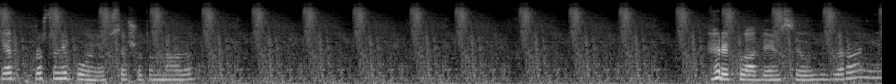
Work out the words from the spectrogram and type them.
Я просто не помню все, що там надо. Перекладаємо все зарані.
